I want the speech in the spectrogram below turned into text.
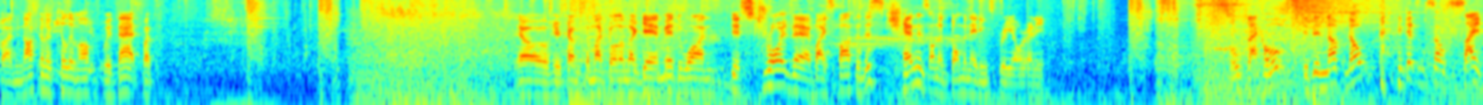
but not gonna kill him off with that, but... Oh, here comes the Mud Golem again, mid one. Destroyed there by Sparta. This Chen is on a dominating spree already. Oh, Black Hole. Is it enough? Nope. Gets himself scythed.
